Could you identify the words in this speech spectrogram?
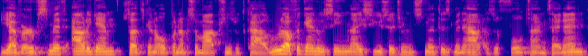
You have Irv Smith out again, so that's going to open up some options with Kyle Rudolph again, who's seeing nice usage when Smith has been out as a full time tight end.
